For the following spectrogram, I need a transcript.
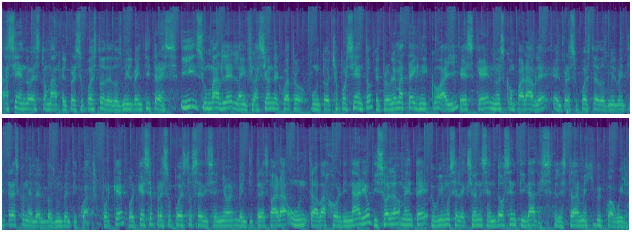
haciendo es tomar el presupuesto de 2023 y sumarle la inflación del 4.8%. El problema técnico ahí es que no es comparable el presupuesto de 2023 con el del 2024. ¿Por qué? Porque ese presupuesto se diseñó en 23 para un trabajo ordinario y solamente tuvimos elecciones en dos entidades, el Estado de México y Coahuila.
